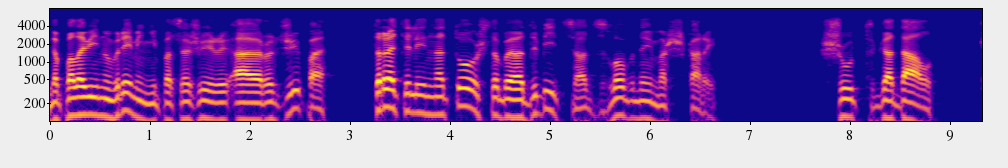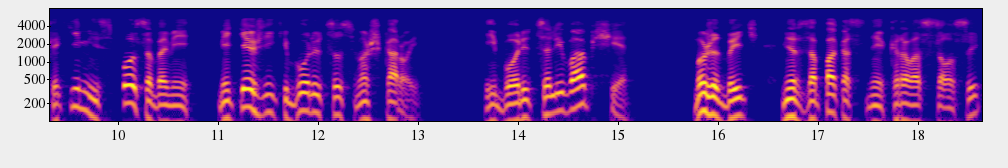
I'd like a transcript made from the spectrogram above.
Но половину времени пассажиры аэроджипа тратили на то, чтобы отбиться от злобной машкары. Шут гадал, какими способами мятежники борются с машкарой. И борются ли вообще? Может быть, мерзопакостные кровососы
